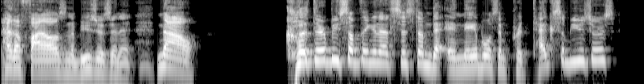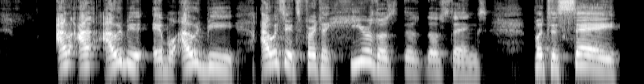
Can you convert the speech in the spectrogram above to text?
pedophiles and abusers in it. Now, could there be something in that system that enables and protects abusers? I, I, I would be able. I would be. I would say it's fair to hear those, those those things, but to say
